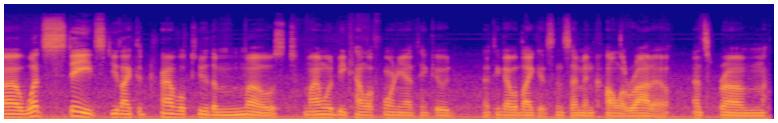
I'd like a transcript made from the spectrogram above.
uh, what states do you like to travel to the most? Mine would be California. I think it would. I think I would like it since I'm in Colorado. That's from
